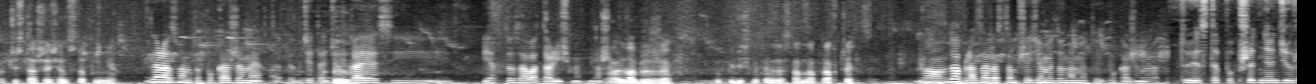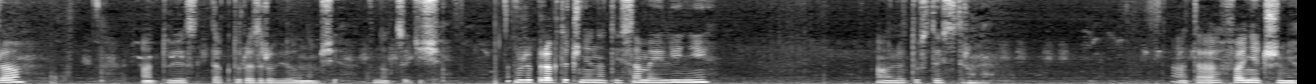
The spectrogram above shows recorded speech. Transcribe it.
o 360 stopni. Nie? Zaraz Wam to pokażemy, jak ta, gdzie ta dziurka jest i jak to załataliśmy na Ale szybko. dobrze, że kupiliśmy ten zestaw naprawczy. No dobra, zaraz tam przejdziemy do namiotu i pokażemy. Tu jest ta poprzednia dziura, a tu jest ta, która zrobiła nam się w nocy dzisiaj. Także praktycznie na tej samej linii, ale tu z tej strony. A ta fajnie trzymie.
